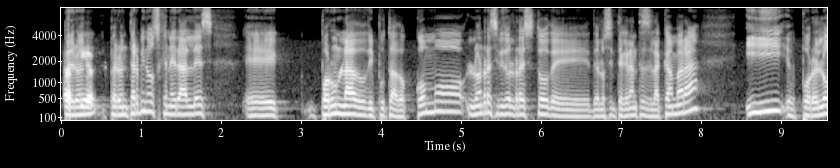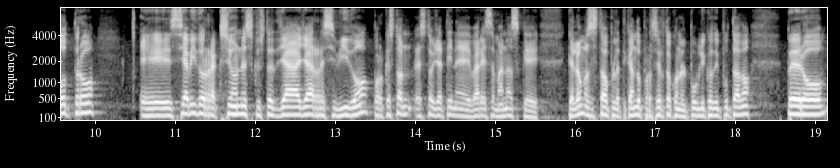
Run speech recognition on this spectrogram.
pero, en, pero en términos generales, eh, por un lado, diputado, ¿cómo lo han recibido el resto de, de los integrantes de la Cámara? Y por el otro, eh, si ha habido reacciones que usted ya haya recibido, porque esto, esto ya tiene varias semanas que, lo hemos estado platicando, por cierto, con el público diputado, pero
